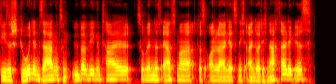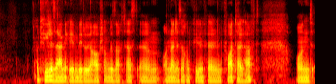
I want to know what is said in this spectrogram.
diese Studien sagen zum überwiegenden Teil zumindest erstmal, dass online jetzt nicht eindeutig nachteilig ist. Und viele sagen eben, wie du ja auch schon gesagt hast, ähm, online ist auch in vielen Fällen vorteilhaft. Und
